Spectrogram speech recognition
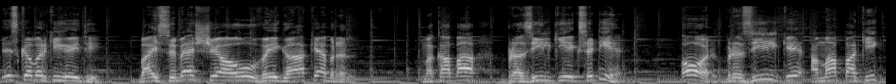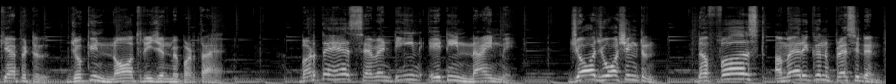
डिस्कवर की गई थी by Sebastiao Veiga Cabral Macapa Brazil की एक सिटी है। और ब्राज़ील के अमापा की कैपिटल, जो कि नॉर्थ रीजन में पड़ता है। बढ़ते हैं 1789 में। George Washington, the first American president,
